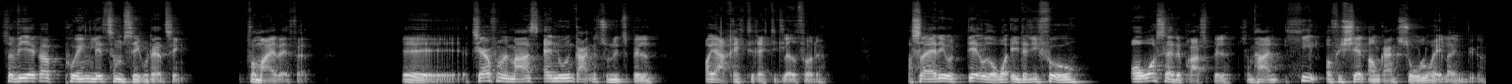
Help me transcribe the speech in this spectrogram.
så virker point lidt som sekundær ting. For mig i hvert fald. Øh, Terraforming Mars er nu engang et solidt spil, og jeg er rigtig, rigtig glad for det. Og så er det jo derudover et af de få oversatte brætspil, som har en helt officiel omgang soloregler indbygget.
